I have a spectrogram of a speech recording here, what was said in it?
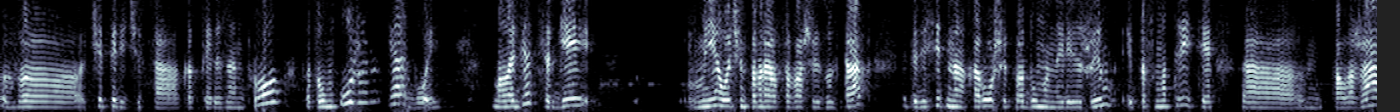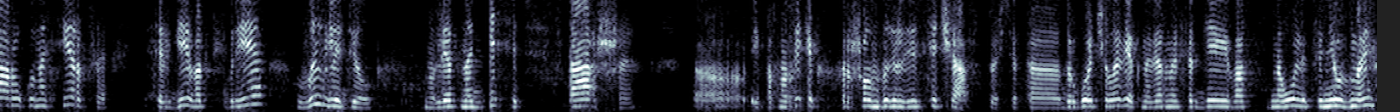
В 4 часа коктейль Zen Pro, потом ужин и отбой. Молодец, Сергей, мне очень понравился ваш результат. Это действительно хороший продуманный режим. И посмотрите, э, положа руку на сердце, Сергей в октябре выглядел ну, лет на 10 старше, и посмотрите, как хорошо он выглядит сейчас. То есть это другой человек. Наверное, Сергей вас на улице не узнает,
